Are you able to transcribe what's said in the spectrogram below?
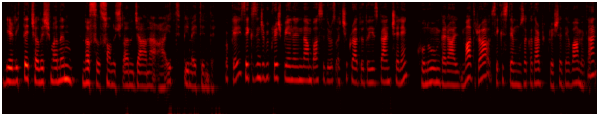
birlikte çalışmanın nasıl sonuçlanacağına ait bir metindi. Okey. 8. Bükreş Bienalinden bahsediyoruz. Açık Radyo'dayız. Ben Çelenk. Konuğum Beral Madra. 8 Temmuz'a kadar Bükreş'te devam eden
